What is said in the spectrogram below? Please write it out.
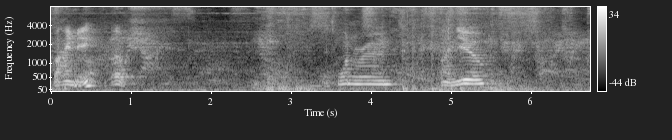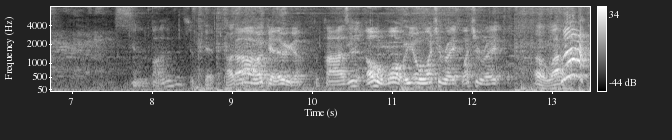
Behind me? Oh, That's one rune. Behind you. Can I deposit this? Yeah, deposit. Oh, okay, there we go. Deposit. Oh, whoa, oh, yo, watch your right, watch your right. Oh, wow. Ah!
